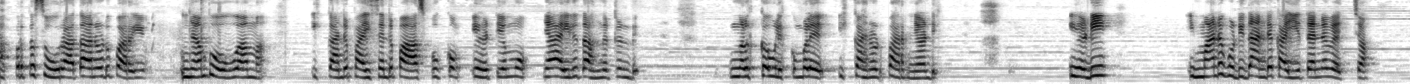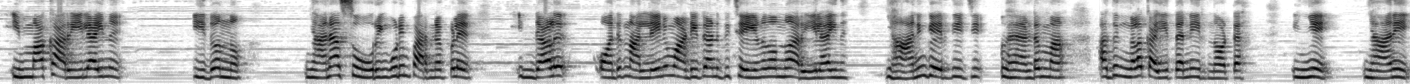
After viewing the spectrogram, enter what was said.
അപ്പുറത്തെ സൂറാത്താനോട് പറയും. ഞാൻ പോവുക അമ്മ. ഇക്കാന്റെ പൈസന്റെ പാസ്ബുക്കും എ ടി എമ്മും ഞാൻ അതിൽ തന്നിട്ടുണ്ട്. നിങ്ങൾക്ക് വിളിക്കുമ്പോഴേ ഇക്കാനോട് പറഞ്ഞാണ്ട്. എടി ഇമ്മാന്റെ കുട്ടി ഇത് എന്റെ കയ്യിൽ തന്നെ വെച്ചോ. ഇമ്മാക്ക് അറിയില്ലായിന്ന്. ഇതൊന്നും. ഞാൻ ആ സൂറിയും കൂടിയും പറഞ്ഞപ്പോഴേ ഇന്റെ ഓന്റെ നല്ലതിനും വേണ്ടിയിട്ടാണ് ഇത് ചെയ്യണതൊന്നും അറിയില്ലായിന്ന്. ഞാനും കരുതി ചേച്ചി വേണ്ടമ്മ. അത് നിങ്ങളെ കയ്യിൽ തന്നെ ഇരുന്നോട്ടെ. ഇനി ഞാനേ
